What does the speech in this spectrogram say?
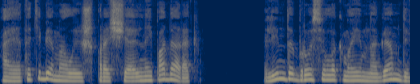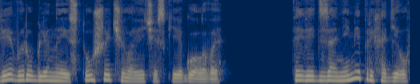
«А это тебе, малыш, прощальный подарок». Линда бросила к моим ногам две вырубленные из туши человеческие головы. «Ты ведь за ними приходил?»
